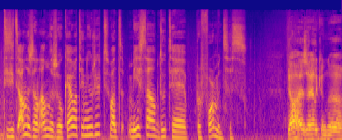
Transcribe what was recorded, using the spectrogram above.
Het is iets anders dan anders ook, hè, wat hij nu doet. Want meestal doet hij performances. Ja, hij is eigenlijk een, eh,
